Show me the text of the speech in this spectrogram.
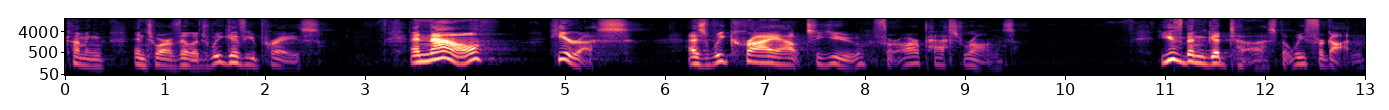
coming into our village. We give you praise. And now, hear us as we cry out to you for our past wrongs. You've been good to us, but we've forgotten.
